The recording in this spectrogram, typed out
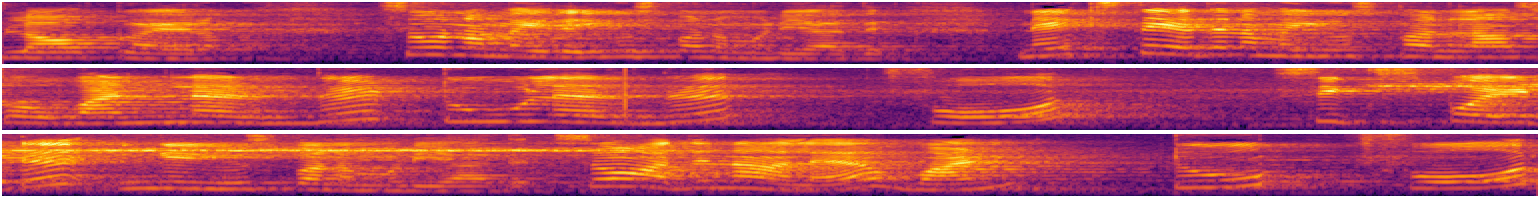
பிளாக் ஆயிரும். ஸோ நம்ம இதை யூஸ் பண்ண முடியாது. நெக்ஸ்ட் எதை நம்ம யூஸ் பண்ணலாம்? ஸோ ஒன்லேருந்து டூலேருந்து ஃபோர் சிக்ஸ் போயிட்டு இங்கே யூஸ் பண்ண முடியாது. ஸோ அதனால் ஒன் டூ ஃபோர்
